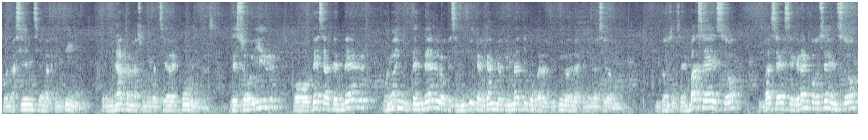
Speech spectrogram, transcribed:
con la ciencia en Argentina, terminar con las universidades públicas, desoír o desatender no entender lo que significa el cambio climático para el futuro de las generaciones. Entonces, en base a eso, en base a ese gran consenso,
